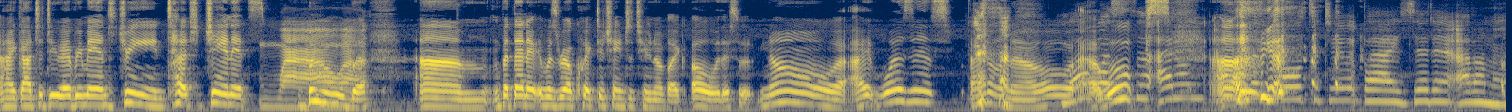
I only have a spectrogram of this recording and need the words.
I got to do every man's dream, touch Janet's wow. boob. Um, but then it was real quick to change the tune of like, oh, this was no, I wasn't. I don't know. What Uh, was whoops. the, I don't. Uh, I wasn't yeah. told to do it, but I did it. I don't know.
